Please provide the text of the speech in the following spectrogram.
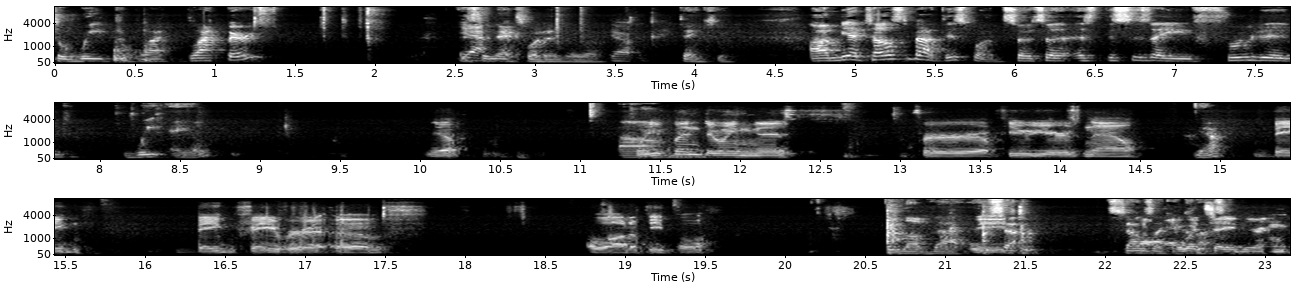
the wheat the black blackberry. It's Yeah. the next one in the row. Yeah. Thank you. Um, yeah, tell us about this one. So it's a it's, this is a fruited wheat ale. Yep. Um, We've been doing this for a few years now. Yeah. Big, big favorite of a lot of people. love that. we- sou- sounds like I would say during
